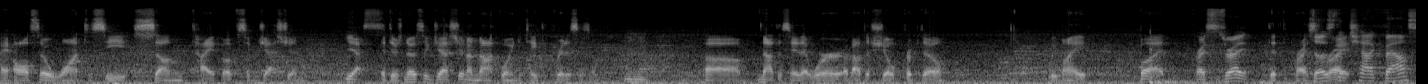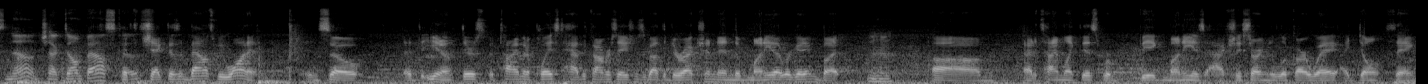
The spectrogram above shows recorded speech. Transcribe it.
I also want to see some type of suggestion. Yes. If there's no suggestion, I'm not going to take the criticism. Mm-hmm. Um, not to say that we're about to shill crypto. We might, but Price is right. if the price Does is right, the check bounce? No, check don't bounce. if the check doesn't bounce, we want it. And so, uh, you know, there's a time and a place to have the conversations about the direction and the money that we're getting. But um, at a time like this, where big money is actually starting to look our way, I don't think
